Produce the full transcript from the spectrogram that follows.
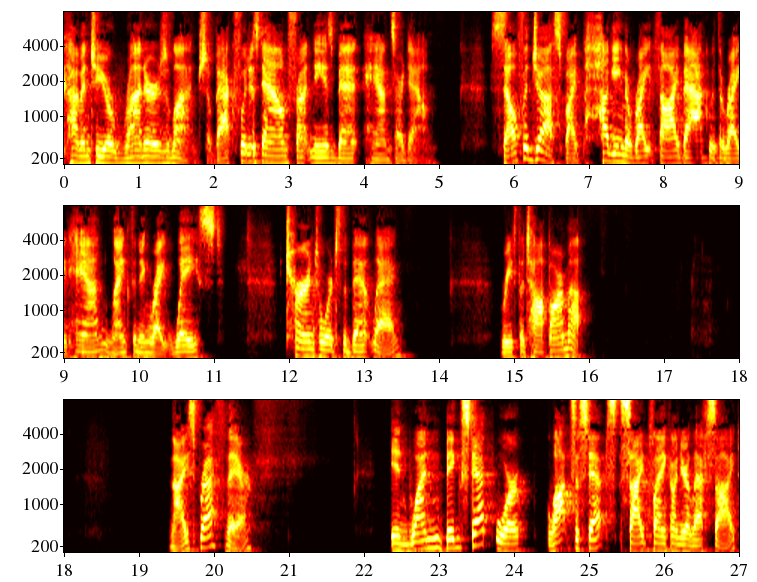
Come into your runner's lunge. So back foot is down, front knee is bent, hands are down. Self adjust by hugging the right thigh back with the right hand, lengthening right waist. Turn towards the bent leg. Reach the top arm up. Nice breath there. In one big step or lots of steps, side plank on your left side.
